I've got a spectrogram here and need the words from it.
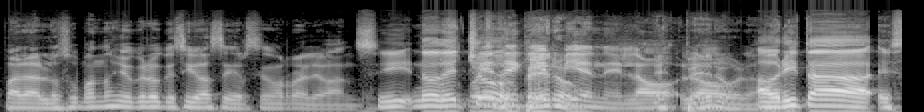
para los humanos yo creo que sí va a seguir siendo relevante. Sí, no, de hecho, Pues, ¿De quién espero, viene la, la obra? ahorita, Que sí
